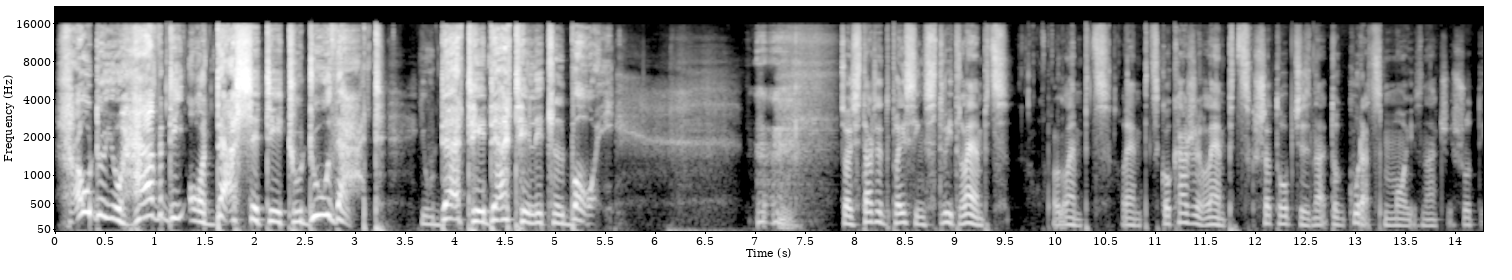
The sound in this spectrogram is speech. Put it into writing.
How do you have the audacity to do that? You dirty, dirty little boy. So I started placing street lamps. Lamps, lamps. Ko kaže lamps? Šta to uopće znači? To kurac moj znači, šuti.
